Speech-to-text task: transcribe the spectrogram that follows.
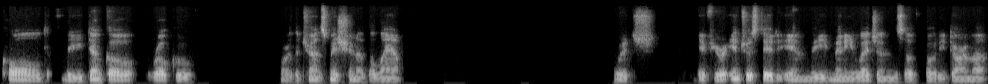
called the Denko Roku, or the transmission of the lamp, which, if you're interested in the many legends of Bodhidharma,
